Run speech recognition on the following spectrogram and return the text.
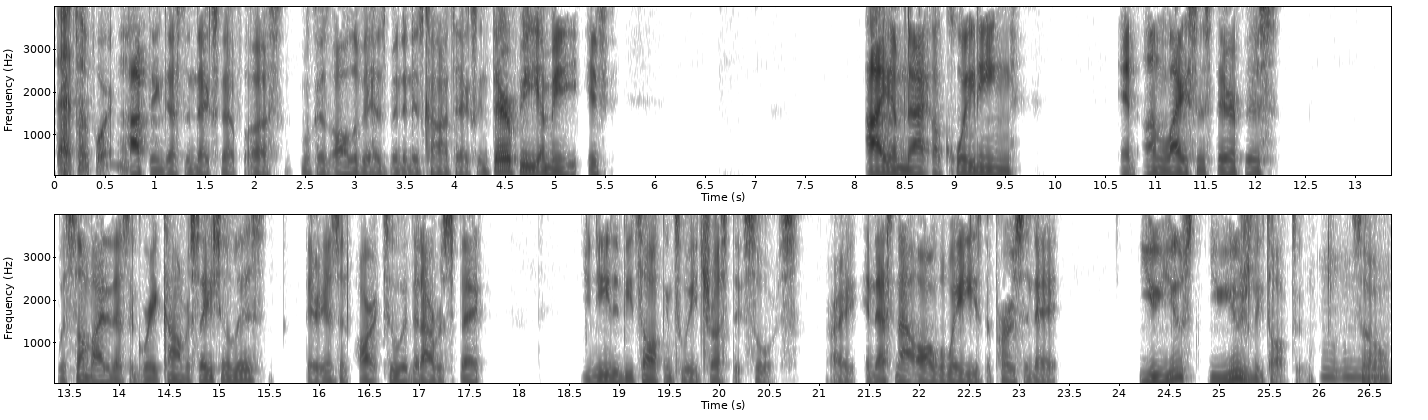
That's important. I think that's the next step for us because all of it has been in this context. In therapy, I mean, if I am not equating an unlicensed therapist with somebody that's a great conversationalist, there is an art to it that I respect. You need to be talking to a trusted source, right? And that's not always the person that you used you usually talk to. Mhm. So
